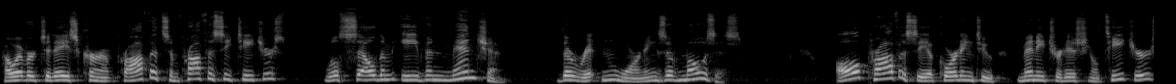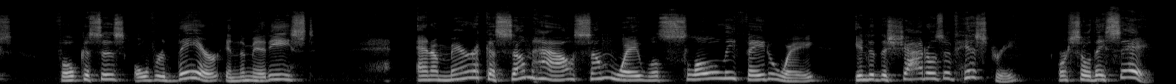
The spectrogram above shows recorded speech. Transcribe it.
However, today's current prophets and prophecy teachers will seldom even mention the written warnings of Moses. All prophecy, according to many traditional teachers, focuses over there in the East, And America somehow, some way, will slowly fade away into the shadows of history, or so they say.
